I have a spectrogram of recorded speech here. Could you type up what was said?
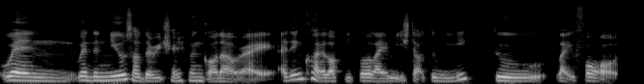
When when the news of the retrenchment got out, right, I think quite a lot of people like reached out to me to like for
